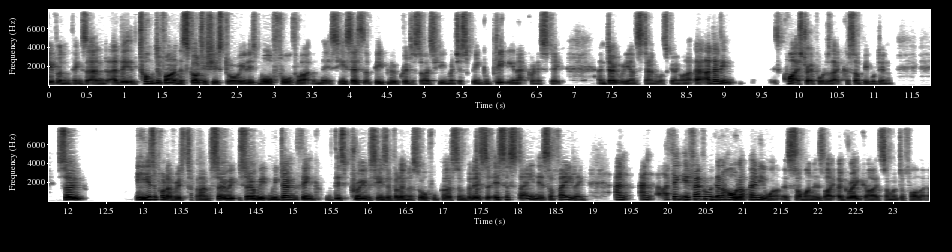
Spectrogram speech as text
given things and, and the, tom devine the scottish historian is more forthright than this. He says that people who criticize hume are just being completely anachronistic and don't really understand what's going on. I, I don't think it's quite as straightforward as that because some people didn't. So he is a product of his time. So, so we, we don't think this proves he's a villainous, awful person, but it's a, it's a stain, it's a failing. And, and I think if ever we're going to hold up anyone as someone is like a great guide, someone to follow,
